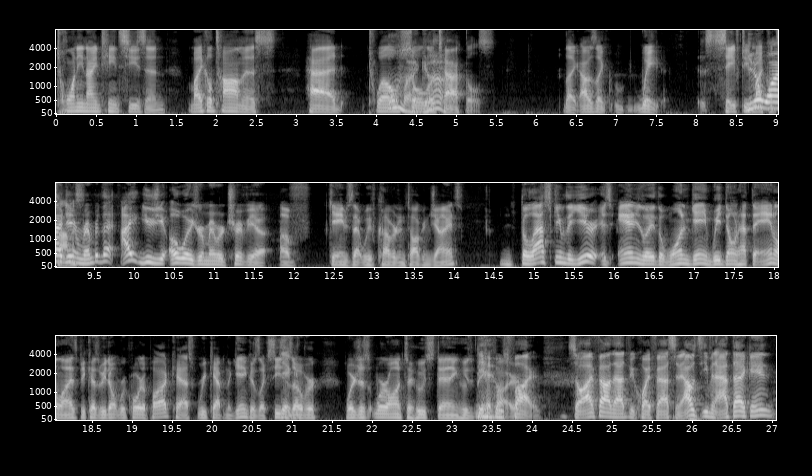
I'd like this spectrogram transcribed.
2019 season. Michael Thomas had 12 Oh solo God. tackles. Like, I was like, wait, safety You know Michael why Thomas? I didn't remember that? I usually always remember trivia of games that we've covered in Talking Giants. The last game of the year is annually the one game we don't have to analyze because we don't record a podcast recapping the game because like season's Yeah. over. We're just we're on to who's staying, who's being yeah, fired. who's fired. So I found that to be quite fascinating. I was even at that game,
